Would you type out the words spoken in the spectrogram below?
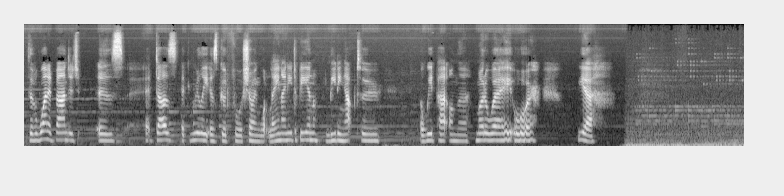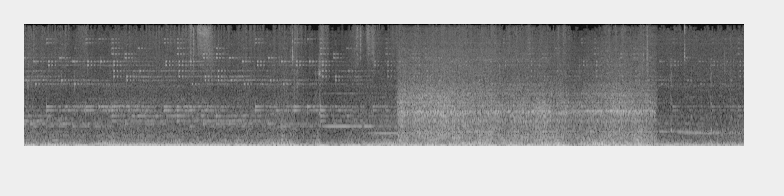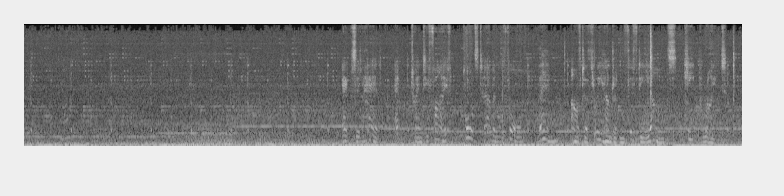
The one advantage is it does, it really is good for showing what lane I need to be in leading up to a weird part on the motorway or, yeah, ahead, M25, towards Terminal 4, then, after 350 yards, keep right.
